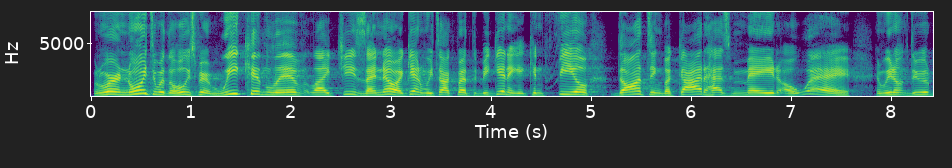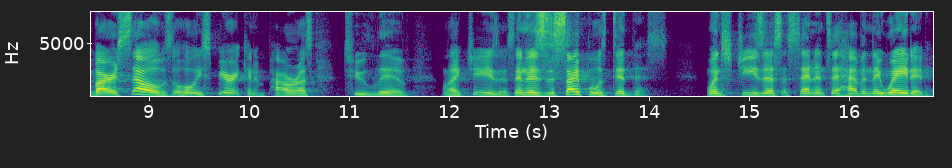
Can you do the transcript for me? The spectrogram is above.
When we're anointed with the Holy Spirit, we can live like Jesus. I know, again, we talked about at the beginning, it can feel daunting, but God has made a way, and we don't do it by ourselves. The Holy Spirit can empower us to live like Jesus. And his disciples did this. Once Jesus ascended to heaven, they waited.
